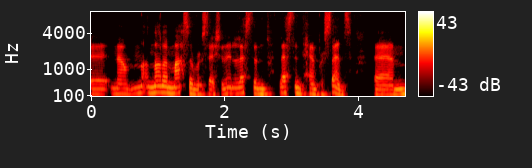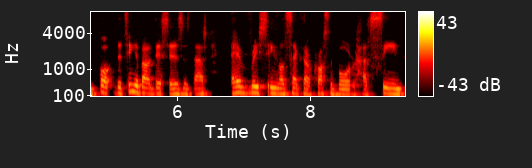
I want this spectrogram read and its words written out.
Uh, now, not, not, a massive recession, in less than less than ten percent. Um, but the thing about this is, is that every single sector across the board has seen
